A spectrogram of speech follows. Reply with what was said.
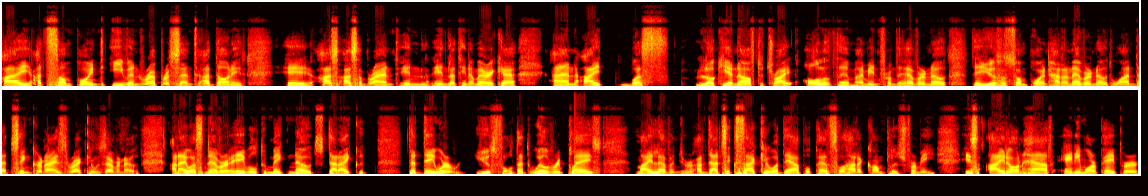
I at some point even represent Adonit Eh, as as a brand in in Latin America, and I was lucky enough to try all of them. I mean, from the Evernote, they used at some point had an Evernote one that synchronized directly with Evernote, and I was never able to make notes that I could, that they were useful, that will replace my Levenger, and that's exactly what the Apple Pencil had accomplished for me. Is I don't have any more paper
